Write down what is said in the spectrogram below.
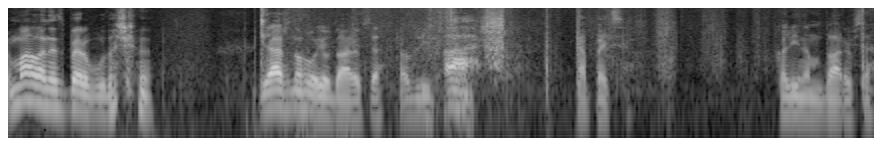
Мало не спер вудочку. Я аж ногою вдарився об лід. А! Капець. Коліном вдарився.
